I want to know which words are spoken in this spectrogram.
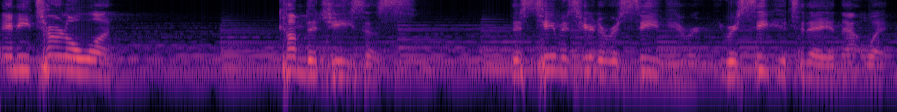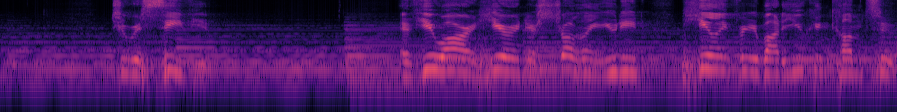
an eternal one. Come to Jesus. This team is here to receive you, receive you today in that way. To receive you. If you are here and you're struggling, you need healing for your body, you can come too.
